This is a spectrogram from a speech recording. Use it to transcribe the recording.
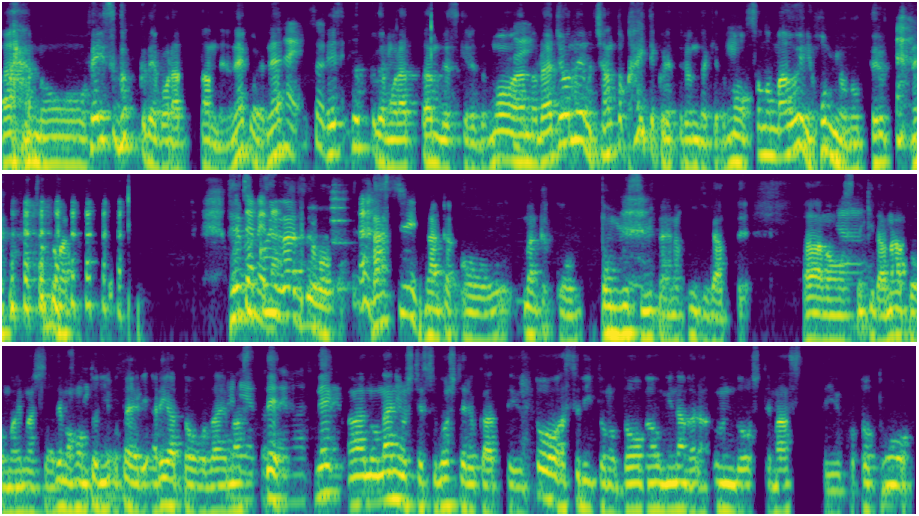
あの、Facebook でもらったんだよね、これね。はい、そうです。Facebook でもらったんですけれども、はいあのラジオネームちゃんと書いてくれてるんだけども、その真上に本名載ってるってね、ちょっとなんか、手作りラジオらしい、なんかこう、なんかこう、ドンミスみたいな雰囲気があって、あの素敵だなと思いました。でも本当にお便りありがとうございますます。ね、あの何をして過ごしてるかっていうと、アスリートの動画を見ながら運動してますっていうことと、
